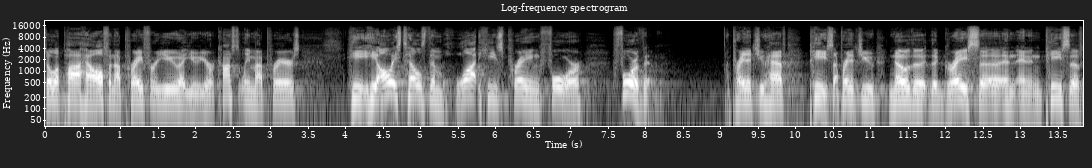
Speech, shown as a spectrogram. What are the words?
Philippi, how often I pray for you. you are constantly in my prayers. He, he always tells them what he's praying for for them. I pray that you have peace. I pray that you know the, the grace uh, and, and peace of,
